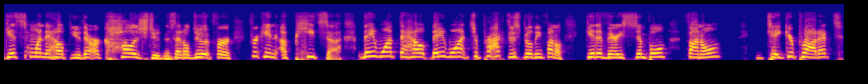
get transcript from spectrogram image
get someone to help you. There are college students that'll do it for freaking a pizza. They want the help, they want to practice building funnel. Get a very simple funnel take your product.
